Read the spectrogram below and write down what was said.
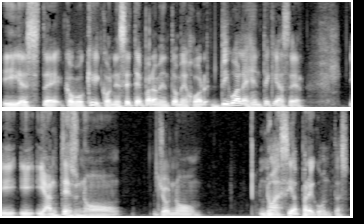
y este, como que con ese temperamento mejor digo a la gente qué hacer y antes no yo no, no hacía preguntas.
